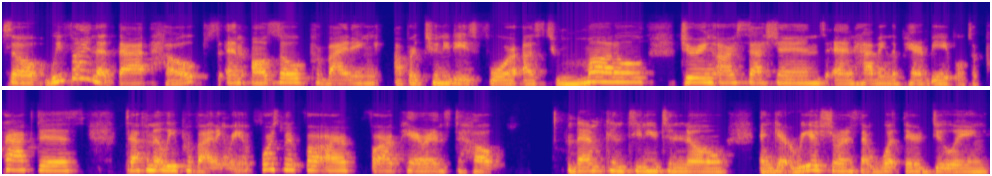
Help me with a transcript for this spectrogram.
So we find that that helps. And also providing opportunities for us to model during our sessions and having the parent be able to practice. Definitely providing reinforcement for our for our parents to help them continue to know and get reassurance that what they're doing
